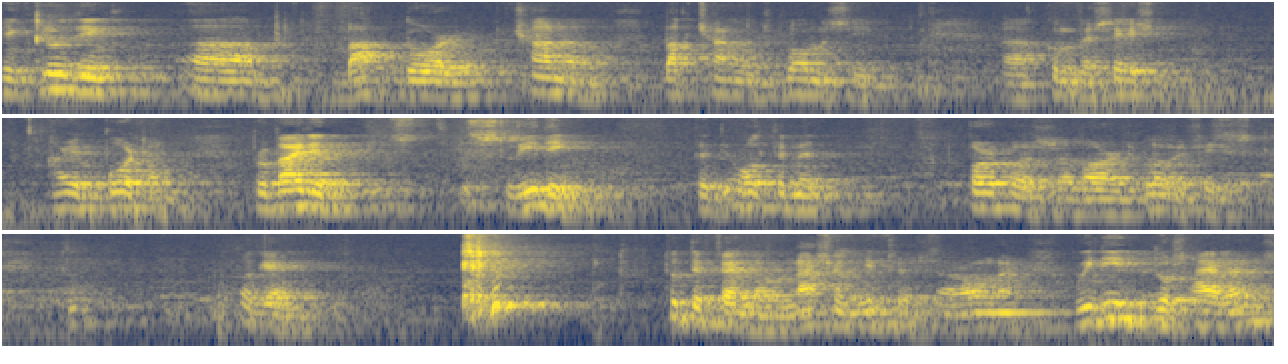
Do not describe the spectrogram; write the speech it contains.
including uh, backdoor channel, back channel diplomacy, uh, conversation, are important, provided it's leading to the ultimate purpose of our diplomacy, is to, again, to defend our national interests, our own. We need those islands,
